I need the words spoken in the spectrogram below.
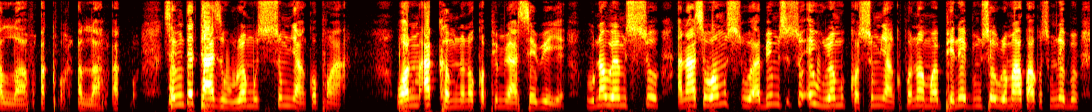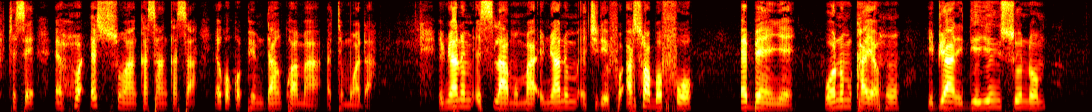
Allahu Akbar, Allahu Akbar. Sɛ wode taa dze wura mu som Nyankopɔn a, wɔnom aka mu no no kɔpem wiase awieɛ. Wo na wɔn so, anaasɛ wɔn so, ebinom nso so awura mu kɔsom Nyankopɔn na wɔn apue na ebinom nso awura mu akɔ akɔsom na ebinom kyɛ sɛ ɛhɔ ɛso ankasa ankasa ɛkɔ kɔpem dankwa ama atemuada. Enuanom Islam mma, enuanom agyidefo, asoro abɔfoɔ ɛbɛn yɛ, wɔnom ka yɛ ho, yɛduane die, yɛn nsuo nom,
